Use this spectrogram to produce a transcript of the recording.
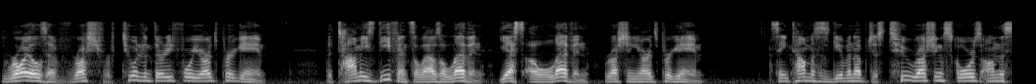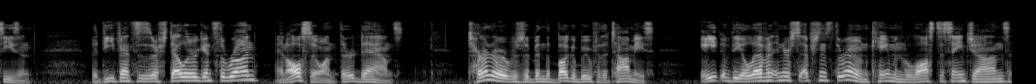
Royals have rushed for 234 yards per game. The Tommies defense allows 11, yes, 11 rushing yards per game. St. Thomas has given up just two rushing scores on the season. The defenses are stellar against the run and also on third downs. Turnovers have been the bugaboo for the Tommies. Eight of the 11 interceptions thrown came in the loss to St. John's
